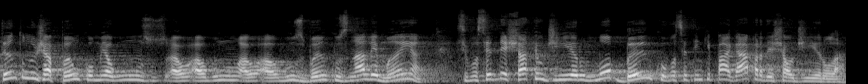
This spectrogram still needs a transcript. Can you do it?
Tanto no Japão como em alguns, algum, alguns bancos na Alemanha, se você deixar teu dinheiro no banco, você tem que pagar para deixar o dinheiro lá.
